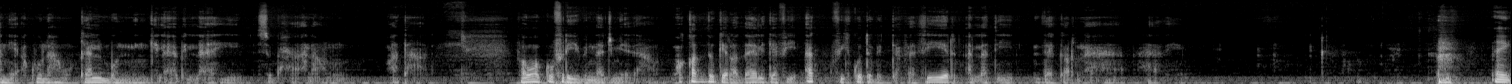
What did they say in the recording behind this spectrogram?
أن يأكله كلب من كلاب الله سبحانه وتعالى. فهو كفري بالنجم إذا هوى وقد ذكر ذلك في أك في كتب التفاسير التي ذكرناها هذه Baik.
